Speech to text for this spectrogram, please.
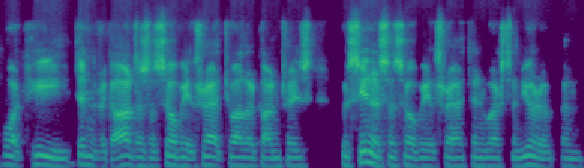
what he didn't regard as a Soviet threat to other countries was seen as a Soviet threat in Western Europe. And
